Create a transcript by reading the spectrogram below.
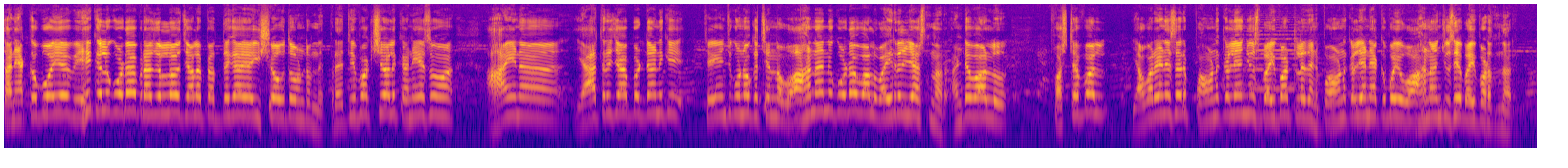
తను ఎక్కబోయే వెహికల్ కూడా ప్రజల్లో చాలా పెద్దగా ఇష్యూ అవుతూ ఉంటుంది. ప్రతిపక్షాలు కనీసం ఆయన యాత్ర చేపట్టడానికి చేయించుకున్న ఒక చిన్న వాహనాన్ని కూడా వాళ్ళు వైరల్ చేస్తున్నారు. అంటే వాళ్ళు ఫస్ట్ ఆఫ్ ఆల్ ఎవరైనా సరే పవన్ కళ్యాణ్ చూసి భయపడలేదండి పవన్ కళ్యాణ్ ఎక్కబోయే వాహనాన్ని చూసే భయపడుతున్నారు.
